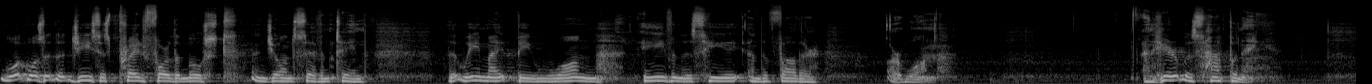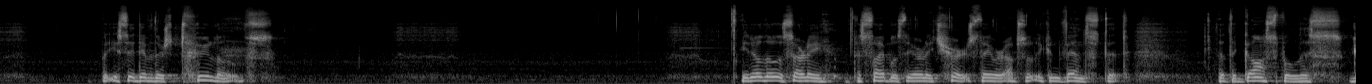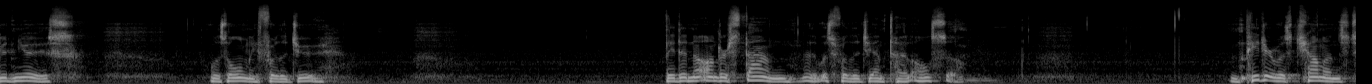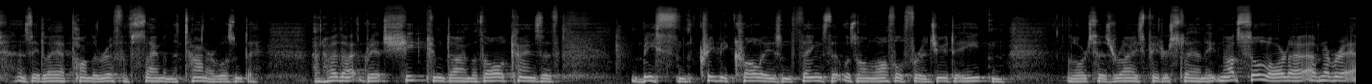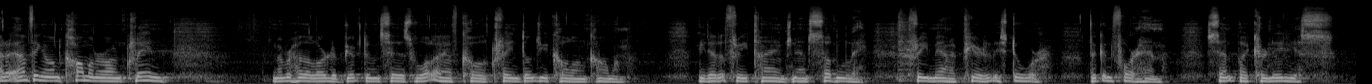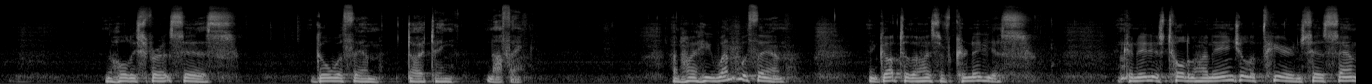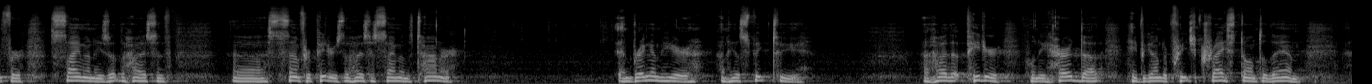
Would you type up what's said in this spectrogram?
What was it that Jesus prayed for the most in John 17? That we might be one, even as He and the Father are one. And here it was happening. But you say, David, there's two loaves. You know, those early disciples, the early church, they were absolutely convinced that, that the gospel, this good news, was only for the Jew. They did not understand that it was for the Gentile also. And Peter was challenged as he lay upon the roof of Simon the tanner, wasn't he? And how that great sheet came down with all kinds of beasts and creepy crawlies and things that was unlawful for a Jew to eat. And the Lord says, Rise, Peter, slay and eat. Not so, Lord. I, have never had anything uncommon or unclean. Remember how the Lord rebuked him and says, What I have called clean, don't you call uncommon. He did it three times, and then suddenly three men appeared at his door looking for him, sent by Cornelius. And the Holy Spirit says, Go with them, doubting nothing. And how he went with them and got to the house of Cornelius. And Cornelius told him how an angel appeared and says, Send for Simon, he's at the house of, uh, send for Peter, he's at the house of Simon the tanner. And bring him here, and he'll speak to you. And how that Peter, when he heard that, he began to preach Christ unto them.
